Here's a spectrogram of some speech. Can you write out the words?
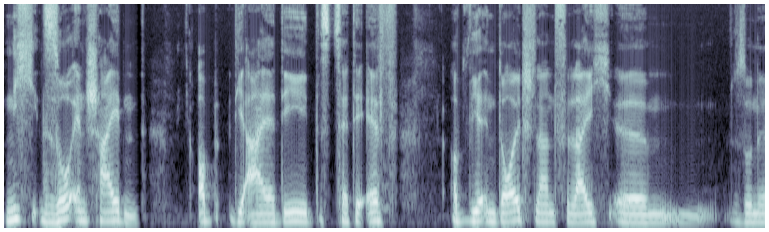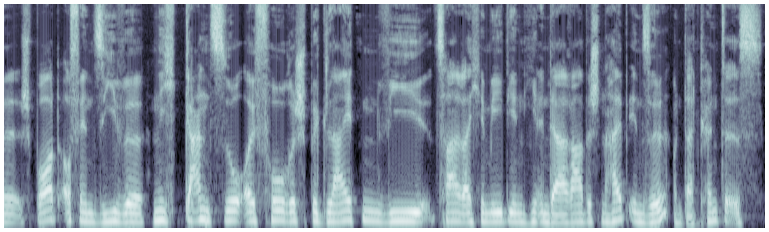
nicht so entscheidend, ob die ARD, das ZDF ob wir in Deutschland vielleicht ähm, so eine Sportoffensive nicht ganz so euphorisch begleiten wie zahlreiche Medien hier in der arabischen Halbinsel. Und da könnte es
